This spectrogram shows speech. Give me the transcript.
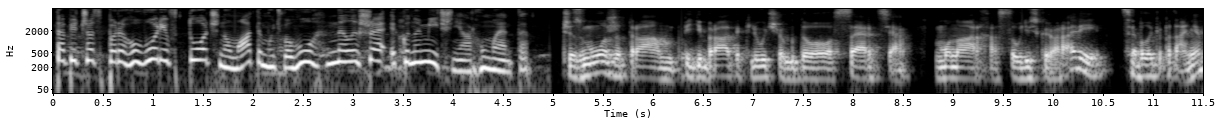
Та під час переговорів точно матимуть вагу не лише економічні аргументи. Чи зможе Трамп підібрати ключок до серця монарха Саудівської Аравії? Це велике питання.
